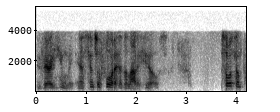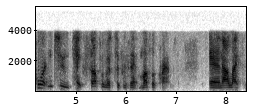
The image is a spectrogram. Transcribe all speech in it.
and very humid. And Central Florida has a lot of hills. So it's important to take supplements to prevent muscle cramps and I like to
